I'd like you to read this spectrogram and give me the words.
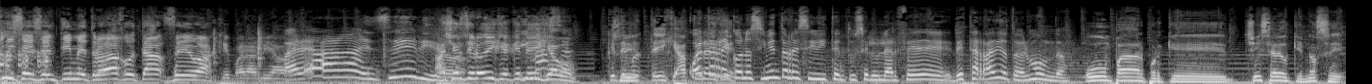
15 centímetros abajo está Fede Vázquez para mí ahora. Pará, en serio. Ayer se lo dije, ¿qué ¿Y te dije a vos? ¿Qué Sí. te, te dije? ¿Cuántos dije- reconocimientos recibiste en tu celular, Fede? De esta radio todo el mundo. Hubo un par porque yo hice algo que no sé,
